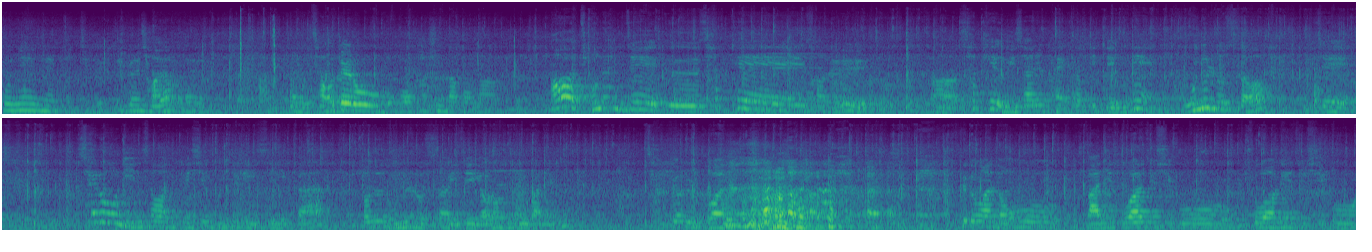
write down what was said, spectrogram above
본인의 보직을 대변인 저요? 네. 뭐 저는- 그대로 뭐 가신다거나 아, 저는 이제 그 사퇴선을 어, 사퇴 의사를 밝혔기 때문에 오늘로써 이제 새로운 인선 되신 분들이 있으니까 저는 오늘로써 이제 여러분들과는 작별을 구하는. 그동안 너무 많이 도와주시고 조언해 주시고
